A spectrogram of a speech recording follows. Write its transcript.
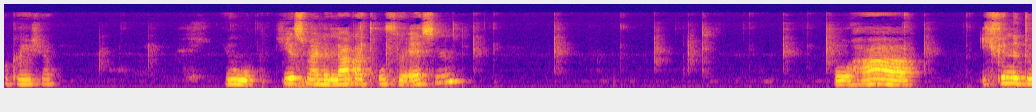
Okay, ich habe. Jo, hier ist meine Lagertruhe für Essen. Oha. Ich finde, du.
